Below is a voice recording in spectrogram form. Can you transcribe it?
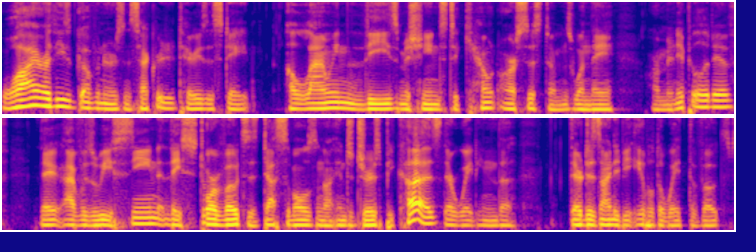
Why are these governors and secretaries of state allowing these machines to count our systems when they are manipulative they, as we've seen, they store votes as decimals, not integers, because they're weighting the. They're designed to be able to weight the votes.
